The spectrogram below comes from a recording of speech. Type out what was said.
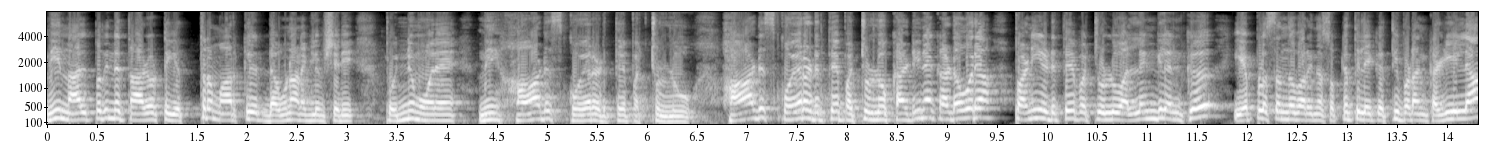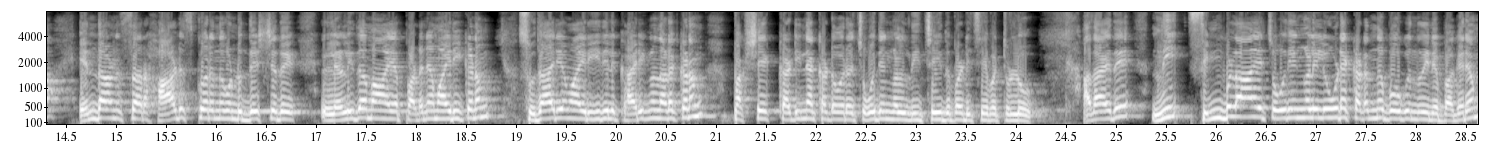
നീ നാൽപ്പതിന്റെ താഴോട്ട് എത്ര മാർക്കിൽ ഡൗൺ ആണെങ്കിലും ശരി പൊന്നുമോനെ നീ ഹാർഡ് സ്ക്വയർ എടുത്തേ പറ്റുള്ളൂ. ഹാർഡ് സ്ക്വയർ എടുത്തേ പറ്റുള്ളൂ കഠിന കടോര പണി എടുത്തേ പറ്റുള്ളൂ. അല്ലെങ്കിൽ എനിക്ക് എ പ്ലസ് എന്ന് പറയുന്ന സ്വപ്നത്തിലേക്ക് എത്തിപ്പെടാൻ കഴിയില്ല. എന്താണ് സാർ ഹാർഡ് സ്ക്വയർ എന്നുകൊണ്ട് ഉദ്ദേശിച്ചത്? ലളിതമായ പഠനമായിരിക്കണം സുതാര്യമായ രീതിയിൽ കാര്യങ്ങൾ നടക്കണം പക്ഷേ കഠിന കടോര ചോദ്യങ്ങൾ നീ ചെയ്ത് പഠിച്ചേ പറ്റുള്ളൂ. അതായത് നീ സിമ്പിളായ ചോദ്യങ്ങളിലൂടെ കടന്നു പോകുന്നതിന് പകരം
